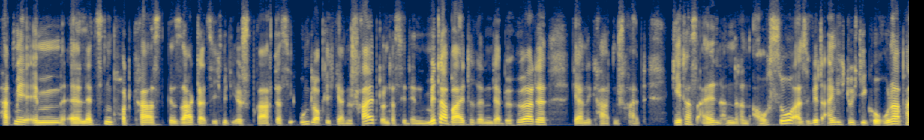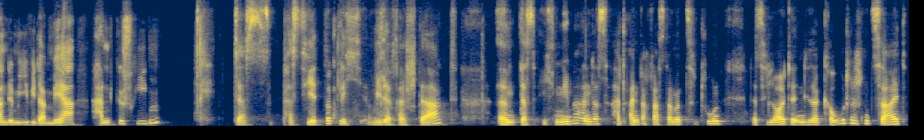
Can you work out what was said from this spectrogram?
hat mir im äh, letzten Podcast gesagt, als ich mit ihr sprach, dass sie unglaublich gerne schreibt und dass sie den Mitarbeiterinnen der Behörde gerne Karten schreibt. Geht das allen anderen auch so? Also wird eigentlich durch die Corona-Pandemie wieder mehr handgeschrieben? Das passiert wirklich wieder verstärkt. Ähm, das, ich nehme an, das hat einfach was damit zu tun, dass die Leute in dieser chaotischen Zeit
